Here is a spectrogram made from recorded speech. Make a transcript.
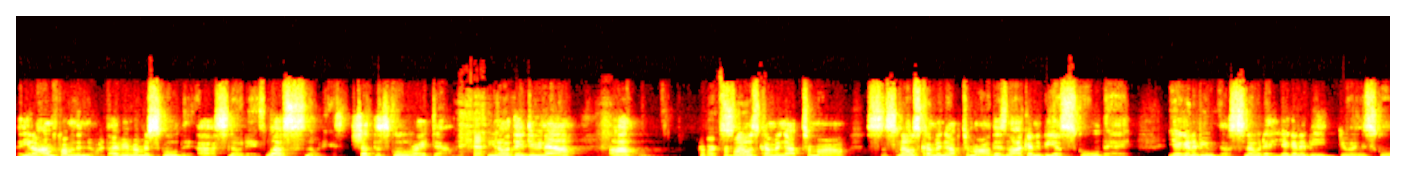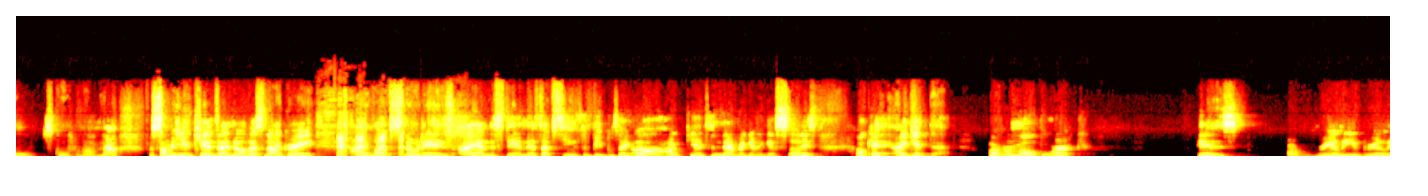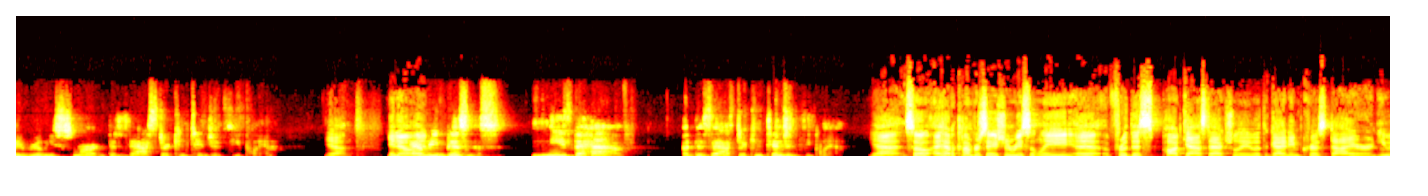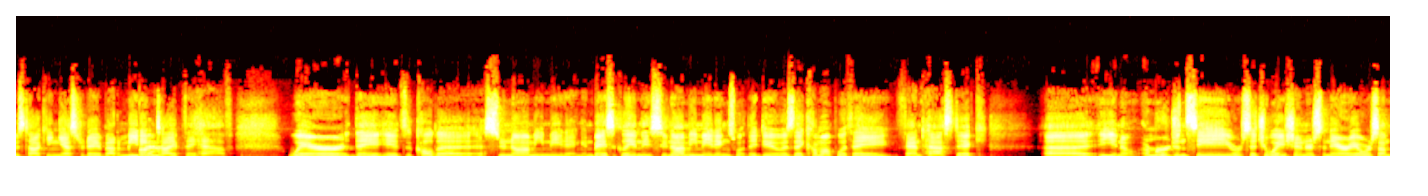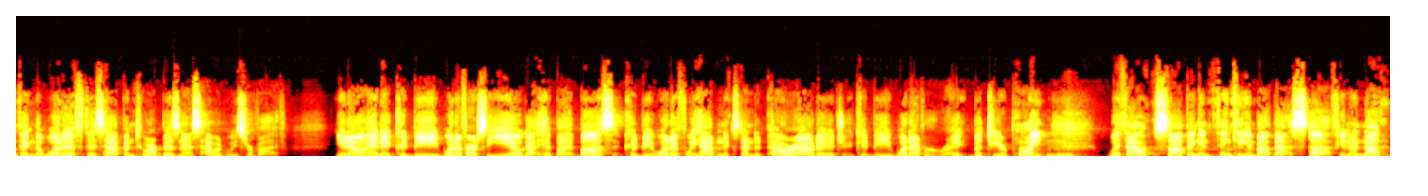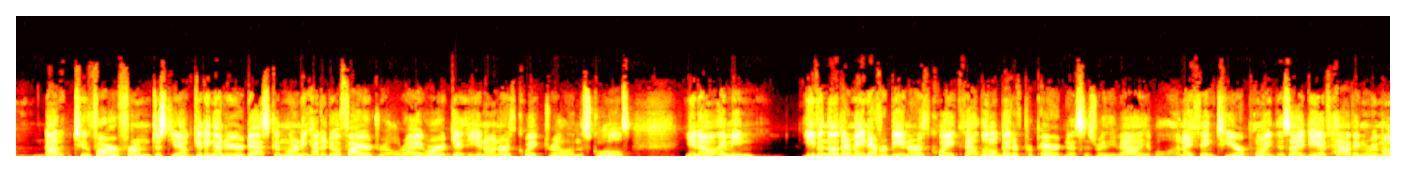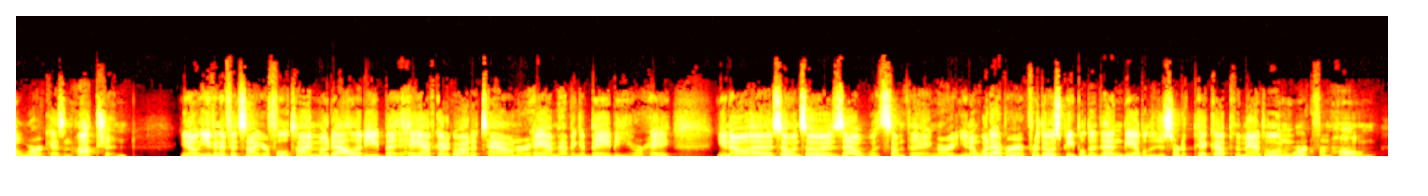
You know, I'm from the north. I remember school day, uh, snow days. Love snow days. Shut the school right down. You know what they do now? Um, from snow's home. coming up tomorrow. S- snow's coming up tomorrow. There's not going to be a school day. You're going to be a snow day. You're going to be doing school school from home. Now, for some of you kids, I know that's not great. I love snow days. I understand this. I've seen some people say, "Oh, our kids are never going to get snow days." Okay, I get that. But remote work is a really, really, really smart disaster contingency plan. Yeah, you know, and every and- business needs to have a disaster contingency plan. Yeah. So I had a conversation recently uh, for this podcast, actually, with a guy named Chris Dyer, and he was talking yesterday about a meeting yeah. type they have where they it's called a, a, tsunami meeting and basically in these tsunami meetings what they do is they come up with a fantastic uh, you know emergency or situation or scenario or something that what if this happened to our business? How would we survive? You know and it could be what if our ceo got hit by a bus? It could be what if we had an extended power outage? It could be whatever right? But to your point mm-hmm. without stopping and thinking about that stuff you know not not too far from just you know getting under your desk and learning how to do a fire drill right? Or get you know an earthquake drill in the schools. You know mm-hmm. i mean even though there may never be an earthquake that little bit of preparedness is really valuable and i think to your point this idea of having remote work as an option you know even if it's not your full-time modality but hey i've got to go out of town or hey i'm having a baby or hey you know, so and so is out with something or, you know, whatever, for those people to then be able to just sort of pick up the mantle and work from home.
